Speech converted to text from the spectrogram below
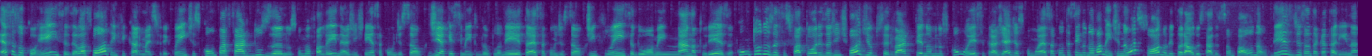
essas ocorrências, elas podem ficar mais frequentes com o passar dos anos. Como eu falei, né, a gente tem essa condição de aquecimento do planeta, essa condição de influência do homem na natureza. Com todos esses fatores, a gente pode observar fenômenos como esse, tragédias como essa acontecendo novamente. Não é só no litoral do estado de São Paulo, não. Desde Santa Catarina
